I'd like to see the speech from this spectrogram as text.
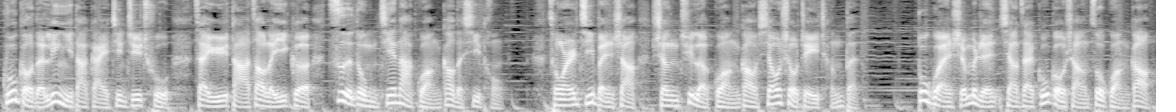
Google 的另一大改进之处在于打造了一个自动接纳广告的系统，从而基本上省去了广告销售这一成本。不管什么人想在 Google 上做广告，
